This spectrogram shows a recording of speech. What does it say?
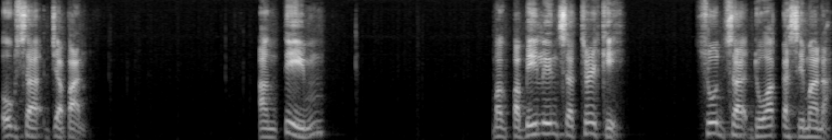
ug sa Japan. Ang team magpabilin sa Turkey sud sa duha ka semana.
